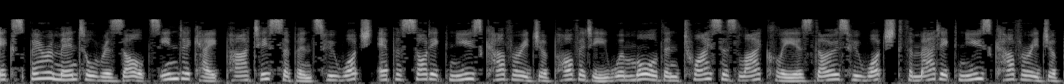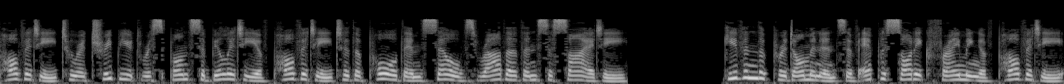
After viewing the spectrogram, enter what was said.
experimental results indicate participants who watched episodic news coverage of poverty were more than twice as likely as those who watched thematic news coverage of poverty to attribute responsibility of poverty to the poor themselves rather than society. Given the predominance of episodic framing of poverty,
